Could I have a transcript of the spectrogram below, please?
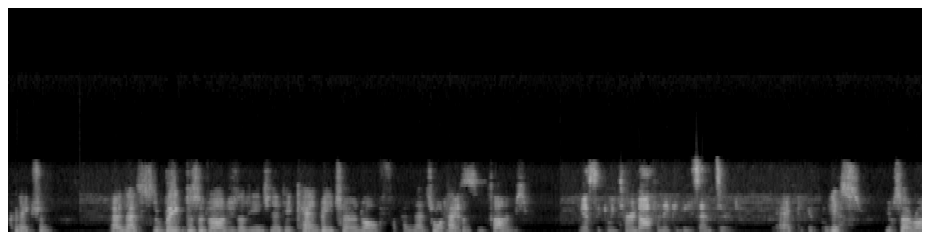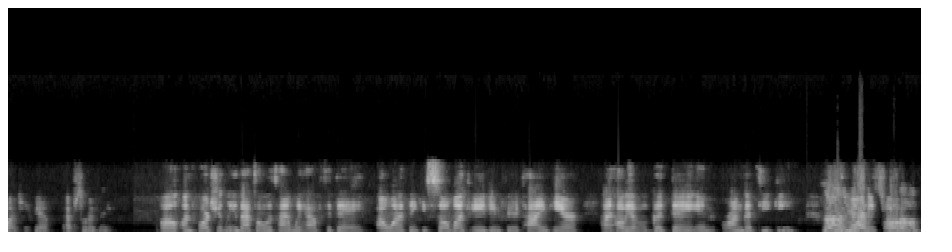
connection. And that's the big disadvantage of the internet. It can be turned off, and that's what yes. happens at times. Yes, it can be turned off and it can be censored. Yes, you're so right. Yeah, absolutely. Well, unfortunately, that's all the time we have today. I want to thank you so much, Adrian, for your time here, and I hope you have a good day in Rangatiki. No, you had it spot on.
